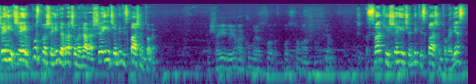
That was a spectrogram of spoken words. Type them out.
Šehid, šehid, pustimo šehide, braćo me draga. Šehid će biti spašen toga. Šehid i onaj kumre od, sto- od stomačnog, jel? Svaki šehid će biti spašen toga, jeste?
